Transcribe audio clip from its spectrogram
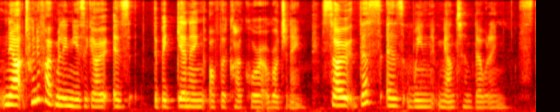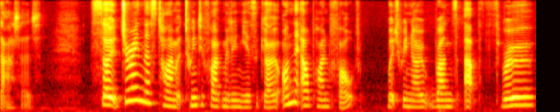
Now, 25 million years ago is the beginning of the Kaikoura orogeny. So, this is when mountain building started. So, during this time at 25 million years ago, on the Alpine Fault, which we know runs up through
